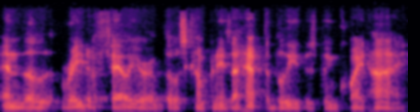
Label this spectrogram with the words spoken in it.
And the rate of failure of those companies, I have to believe, has been quite high.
